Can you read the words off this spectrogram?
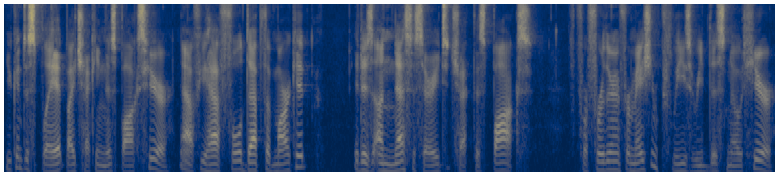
you can display it by checking this box here. Now, if you have full depth of market, it is unnecessary to check this box. For further information, please read this note here.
